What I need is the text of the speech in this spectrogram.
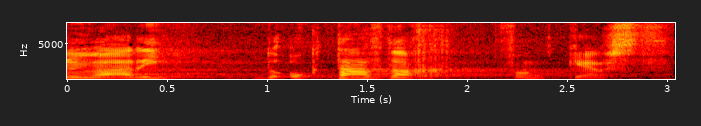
Januari, de octaafdag van kerst,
